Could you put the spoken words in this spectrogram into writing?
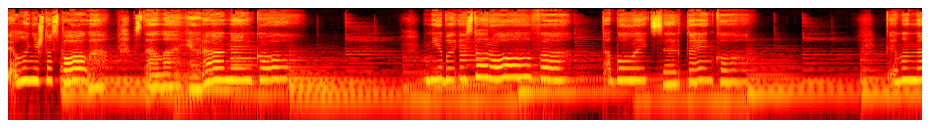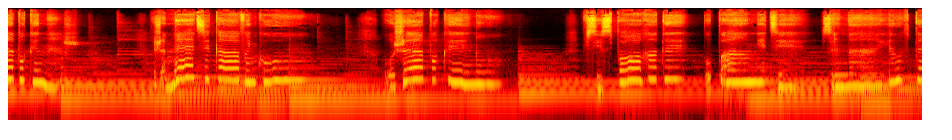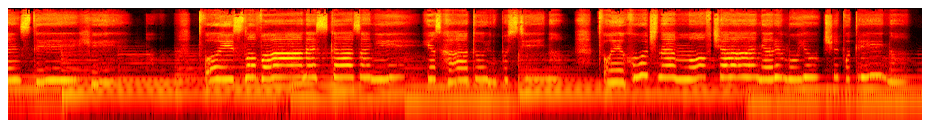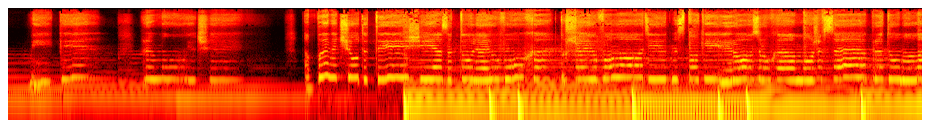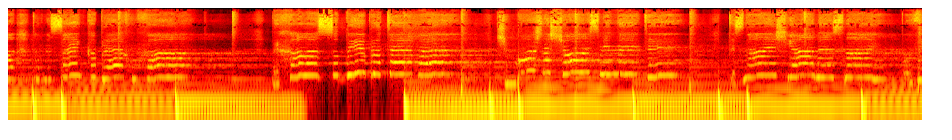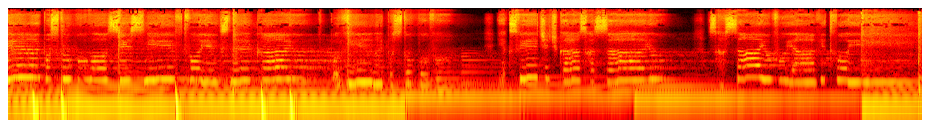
Силу ніжно спала, стала я раненько, ніби і здорова, та болить серденько. Ти мене покинеш, вже не цікавеньку, уже покину всі спогади у пам'яті зринаю в день стихі. Слова не сказані, я згадую постійно, твоє гучне мовчання римуючи потрійно, мій біль римуючи. Аби не чути тиші, я затуляю вуха, душею володіють неспокій і розруха. Може, все придумала дурнесенька брехуха, брехала собі про тебе, чи можна щось змінити? Ти знаєш, я не знаю, повільно поступово зі снів твоїх зникаю, повільно й поступово як свічечка згасаю, згасаю в уяві твоїй.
